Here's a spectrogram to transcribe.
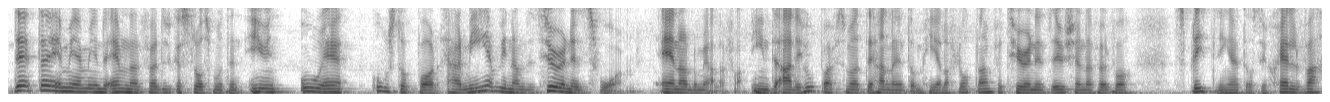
detta är mer eller mindre ämnat för att du ska slåss mot en ostoppbar armé vid namn The Tyranid Swarm. En av dem i alla fall. Inte allihopa eftersom att det handlar inte om hela flottan. För Tyranids är urkända för att vara splittringar av sig själva.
